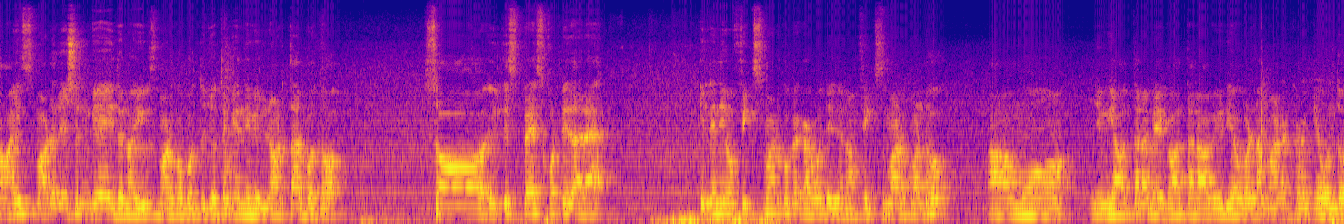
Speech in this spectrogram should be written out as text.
ನಾಯ್ಸ್ ಮಾಡ್ಯುಲೇಷನ್ಗೆ ಇದನ್ನು ಯೂಸ್ ಮಾಡ್ಕೋಬೋದು. ಜೊತೆಗೆ ನೀವು ಇಲ್ಲಿ ನೋಡ್ತಾ ಇರ್ಬೋದು. ಸೊ ಇಲ್ಲಿ ಸ್ಪೇಸ್ ಕೊಟ್ಟಿದ್ದಾರೆ. ಇಲ್ಲಿ ನೀವು ಫಿಕ್ಸ್ ಮಾಡ್ಕೋಬೇಕಾಗುತ್ತೆ ಇದನ್ನು. ಫಿಕ್ಸ್ ಮಾಡಿಕೊಂಡು ನಿಮ್ಗೆ ಯಾವ ಥರ ಬೇಕೋ ಆ ಥರ ವೀಡಿಯೋಗಳನ್ನ ಮಾಡೋಕ್ಕೆ ಒಂದು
